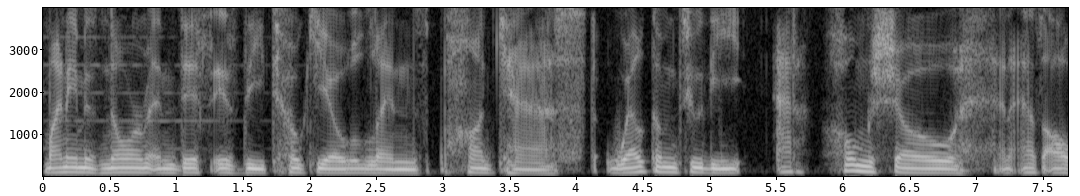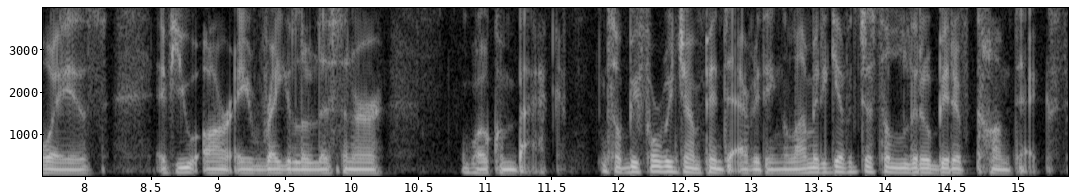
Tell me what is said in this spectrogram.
My name is Norm, and this is the Tokyo Lens podcast. Welcome to the at home show. And as always, if you are a regular listener, welcome back. So, before we jump into everything, allow me to give just a little bit of context.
